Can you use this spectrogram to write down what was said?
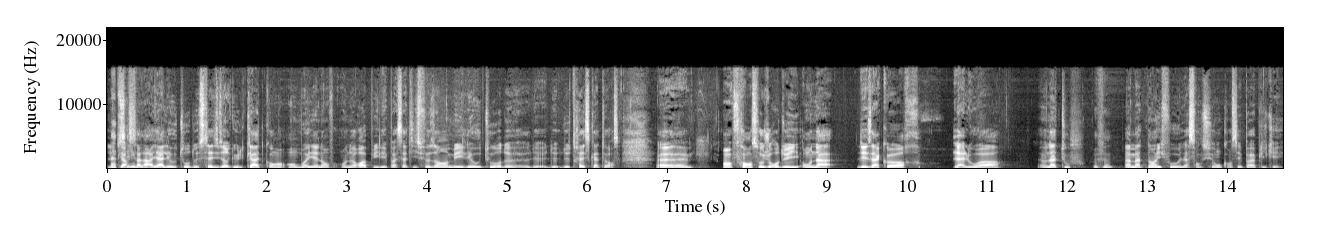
L'écart salarial est autour de 16,4, quand en moyenne en, Europe, il n'est pas satisfaisant, mais il est autour de, 13-14. Euh, en France, aujourd'hui, on a des accords, la loi, on a tout. Mhm. maintenant, il faut la sanction quand c'est pas appliqué.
